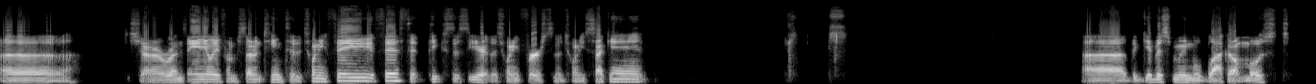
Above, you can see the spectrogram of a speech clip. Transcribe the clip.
Uh, the shower runs annually from 17th to the 25th. It peaks this year at the 21st and the 22nd. Uh, the gibbous moon will black out most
